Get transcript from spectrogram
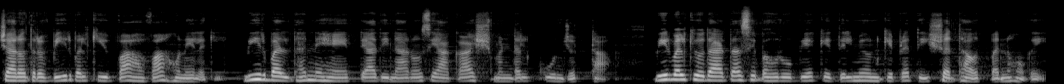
चारों तरफ़ बीरबल की वाह वाह होने लगी। बीरबल धन्य है, इत्यादि नारों से आकाश मंडल कूंज उठा। बीरबल की उदारता से बहुरूपिया के दिल में उनके प्रति श्रद्धा उत्पन्न हो गई।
